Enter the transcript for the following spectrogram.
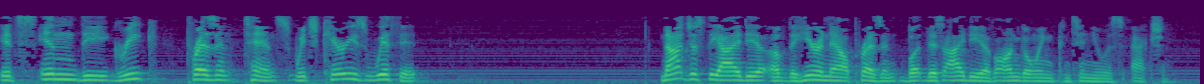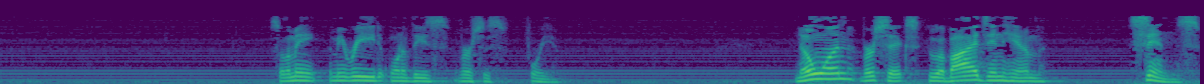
it's in the Greek present tense, which carries with it not just the idea of the here and now present, but this idea of ongoing continuous action. So let me, let me read one of these verses for you. No one, verse 6, who abides in him sins.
